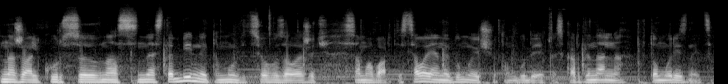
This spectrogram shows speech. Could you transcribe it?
На жаль, курс в нас нестабільний, тому від цього залежить сама вартість. Але я не думаю, що там буде якась кардинальна в тому різниця.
